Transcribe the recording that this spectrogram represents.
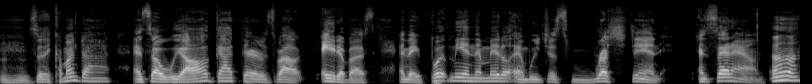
Mhm. So they come on down. And so we all got there. It was about eight of us. And they put me in the middle and we just rushed in and sat down. Uh-huh.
